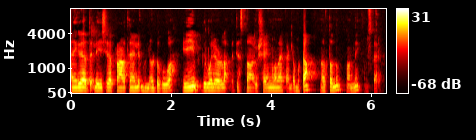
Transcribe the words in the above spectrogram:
അനുഗ്രഹത്തിൽ ഈശ്വര പ്രാർത്ഥനയിൽ മുന്നോട്ട് പോവുക. ഇനിയും ഇതുപോലെയുള്ള വ്യത്യസ്തമായ വിഷയങ്ങളുമായി കണ്ടുമുട്ടാം. നിർത്തുന്നു. നന്ദി. നമസ്കാരം.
